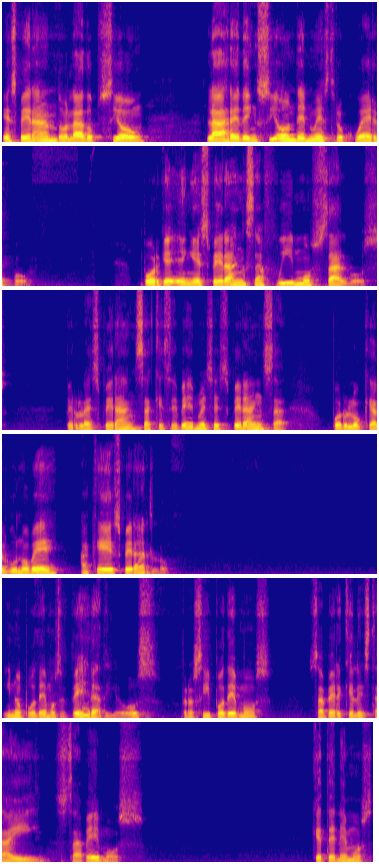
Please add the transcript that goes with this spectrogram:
esperando la adopción, la redención de nuestro cuerpo. Porque en esperanza fuimos salvos. Pero la esperanza que se ve no es esperanza, por lo que alguno ve, ¿a qué esperarlo? Y no podemos ver a Dios, pero sí podemos saber que Él está ahí. Sabemos que tenemos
